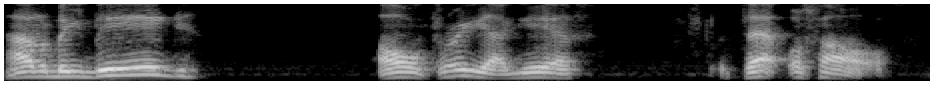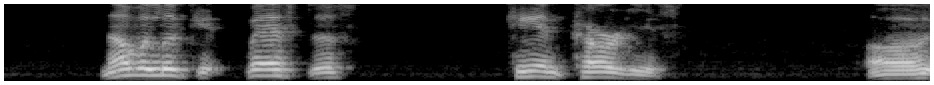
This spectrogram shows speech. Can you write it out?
how to be big, all three, I guess. But that was Hoss. Now we look at Festus, Ken Curtis, uh,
